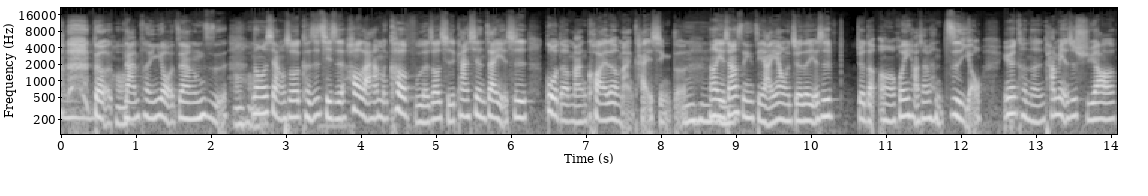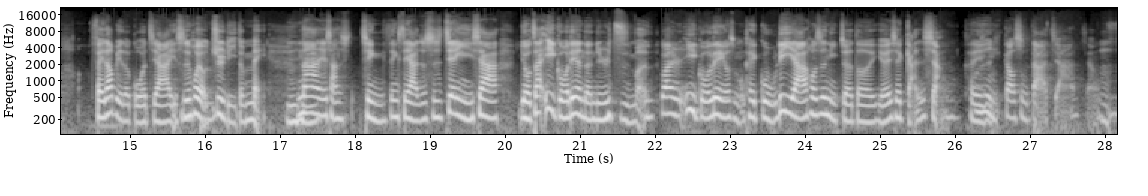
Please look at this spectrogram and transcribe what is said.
的男朋友这样子。那我想说，可是其实后来他们克服了之后，其实看现在也是过得蛮快乐、蛮开心的。然后也像 Cynthia 一样，我觉得也是觉得，嗯、婚姻好像很自由，因为可能他们也是需要。飞到别的国家也是会有距离的美，那也想请 Cynthia 就是建议一下有在异国恋的女子们，关于异国恋有什么可以鼓励啊，或是你觉得有一些感想可以告诉大家，这样子。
